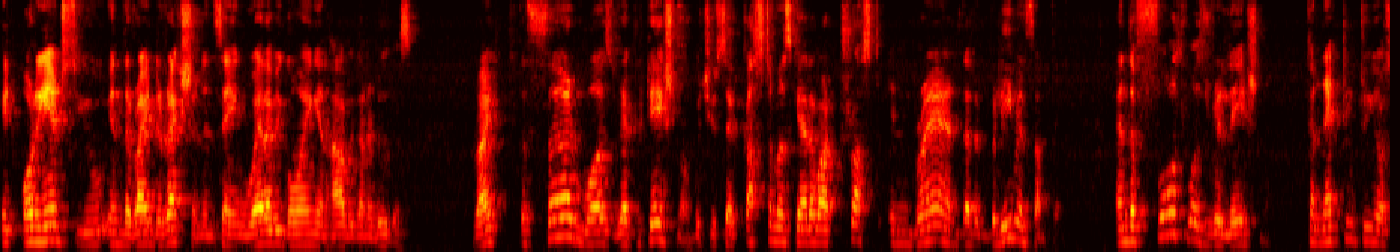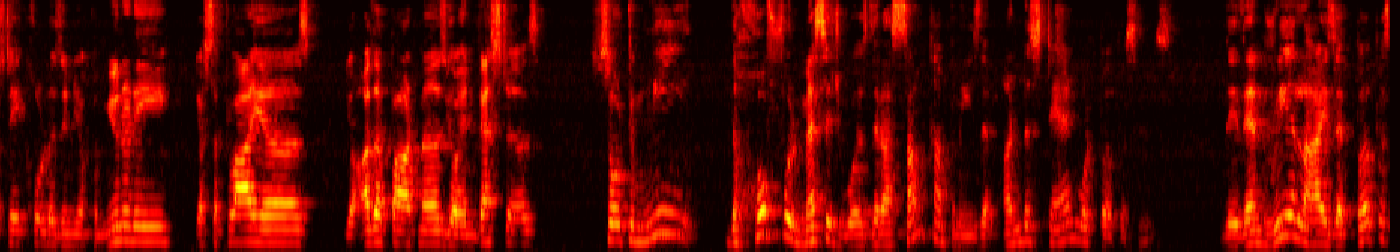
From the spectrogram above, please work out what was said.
It orients you in the right direction in saying where are we going and how are we going to do this, right? The third was reputational, which you said customers care about trust in brands that believe in something. And the fourth was relational, connecting to your stakeholders in your community, your suppliers, your other partners, your investors. So to me, the hopeful message was there are some companies that understand what purpose is. They then realize that purpose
